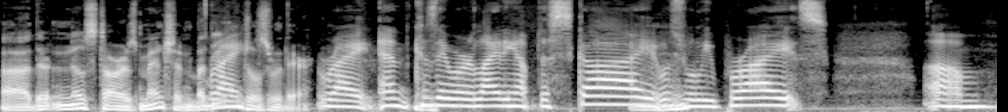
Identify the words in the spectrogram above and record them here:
uh, there no stars mentioned, but the Right. angels were there. Right, and because they were lighting up the sky, it Mm-hmm. was really bright. Um,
